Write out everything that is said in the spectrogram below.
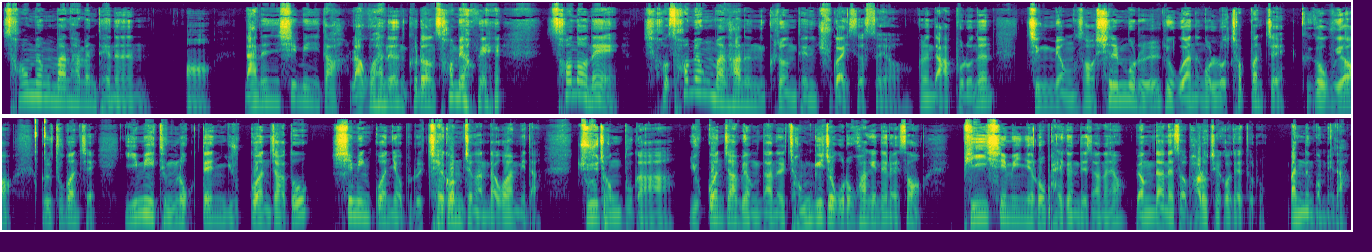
서명만 하면 되는 어 나는 시민이다라고 하는 그런 서명의 선언에 서명만 하는 그런 되는 주가 있었어요. 그런데 앞으로는 증명서 실물을 요구하는 걸로 첫 번째 그거고요. 그리고 두 번째 이미 등록된 유권자도 시민권 여부를 재검증한다고 합니다. 주 정부가 유권자 명단을 정기적으로 확인을 해서 비시민으로 발견되잖아요. 명단에서 바로 제거되도록 만든 겁니다.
